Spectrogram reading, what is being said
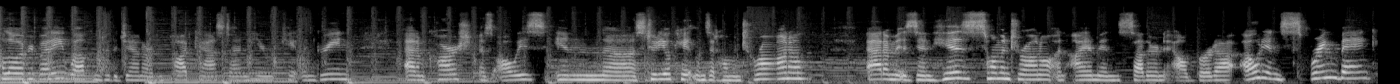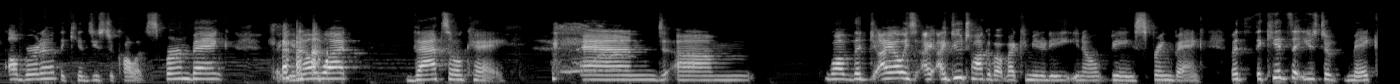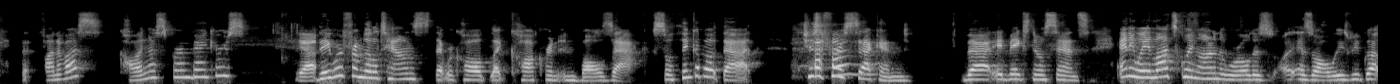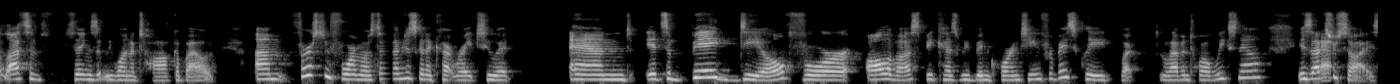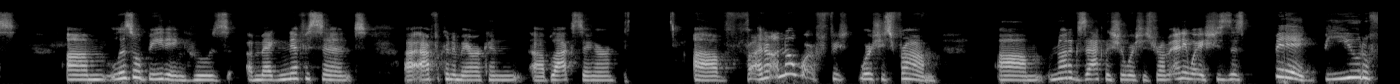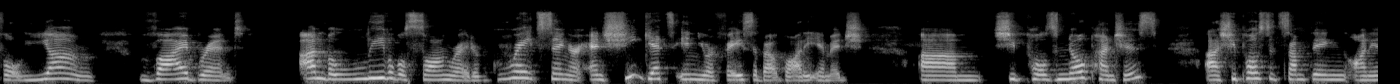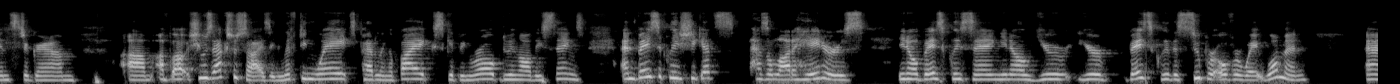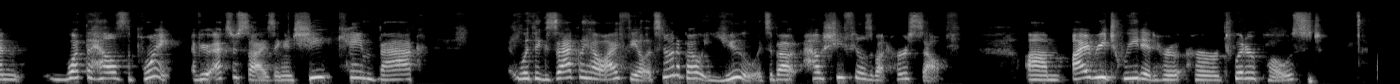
Hello, everybody. Welcome to the Jann Arden podcast. I'm here with Caitlin Green, Adam Karsh, as always, in uh, studio. Caitlin's at home in Toronto. Adam is in his home in Toronto, and I am in southern Alberta, out in Springbank, Alberta. The kids used to call it Sperm Bank, but you know what? That's okay. And um, well, the, I always I, I, do talk about my community, you know, being Springbank, but the kids that used to make fun of us, calling us sperm bankers, yeah, they were from little towns that were called like Cochrane and Balzac. So think about that just for a second that it makes no sense. Anyway, lots going on in the world as as always. We've got lots of things that we want to talk about. Um, first and foremost, I'm just going to cut right to it. And it's a big deal for all of us because we've been quarantined for basically, what, 11, 12 weeks now, is yeah. exercise. Um, Lizzo Beating, who's a magnificent uh, African American uh, black singer, uh, I don't know where, where she's from. Um, I'm not exactly sure where she's from. Anyway, she's this big, beautiful, young, vibrant, unbelievable songwriter, great singer, and she gets in your face about body image. Um, she pulls no punches. Uh, she posted something on Instagram um, about she was exercising, lifting weights, pedaling a bike, skipping rope, doing all these things, and basically she gets has a lot of haters you know, basically saying, you know, you're you're basically the super overweight woman, and what the hell's the point of your exercising? And she came back with exactly how I feel. It's not about you; it's about how she feels about herself. Um, I retweeted her her Twitter post.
